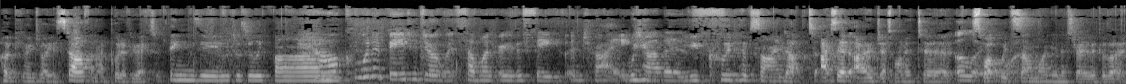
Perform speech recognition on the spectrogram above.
hope you enjoy your stuff. And I put a few extra things in, which was really fun. How cool would it be to do it with someone overseas and try each Well, you, other's? you could have signed up. To, I said I just wanted to swap with one. someone in Australia because I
